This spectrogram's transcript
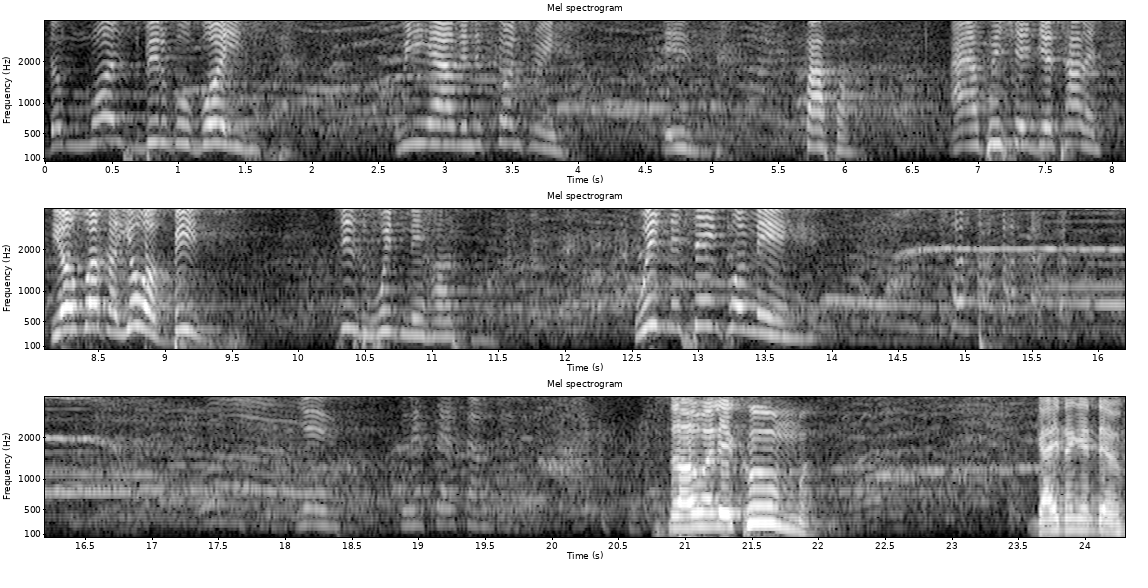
The most beautiful voice we have in this country is Fafa. I appreciate your talent. Yo, Walker, you're a beast. She's Whitney Houston. Whitney, sing for me. yes, please say something. salaamaaleykum gars yi na ngeen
